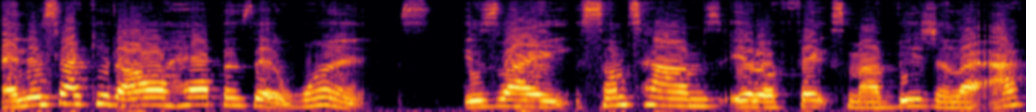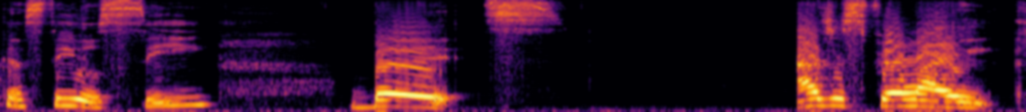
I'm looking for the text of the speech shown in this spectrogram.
and it's like it all happens at once. It's like sometimes it affects my vision. Like I can still see, but I just feel like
